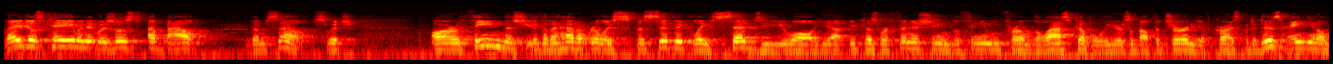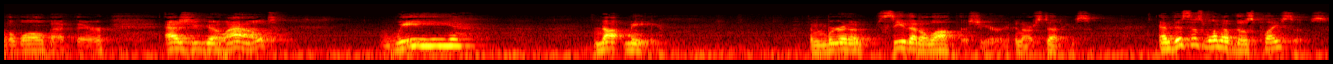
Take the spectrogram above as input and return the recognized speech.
They just came, and it was just about themselves, which our theme this year that I haven't really specifically said to you all yet because we're finishing the theme from the last couple of years about the journey of Christ, but it is hanging on the wall back there. As you go out, we not me. And we're going to see that a lot this year in our studies. And this is one of those places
